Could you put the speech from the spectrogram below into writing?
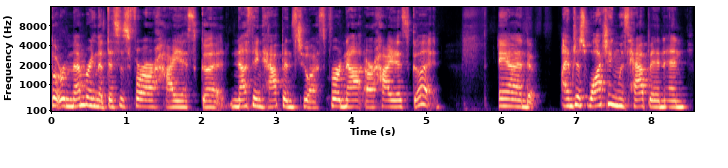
But remembering that this is for our highest good. Nothing happens to us for not our highest good. And I'm just watching this happen, and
